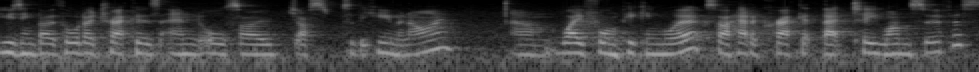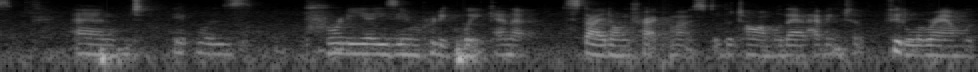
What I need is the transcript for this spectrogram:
using both auto trackers and also just to the human eye. Um, waveform picking works. I had a crack at that T1 surface and it was pretty easy and pretty quick and it stayed on track most of the time without having to fiddle around with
